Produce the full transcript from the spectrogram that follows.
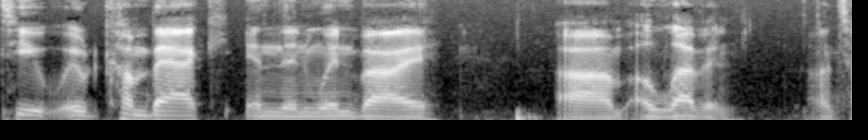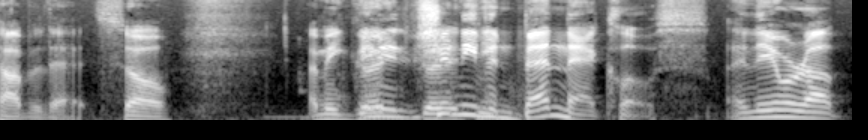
team would come back and then win by um, eleven. On top of that, so I mean, good. and it good shouldn't even been that close and they were up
